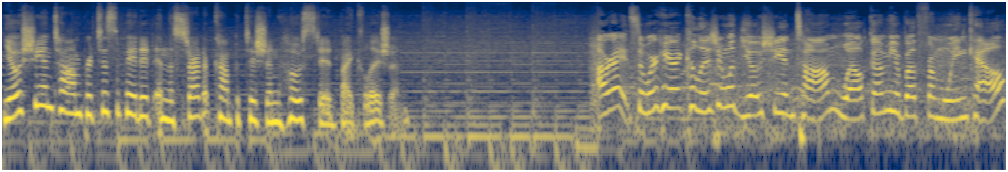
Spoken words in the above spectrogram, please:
Yoshi and Tom participated in the startup competition hosted by Collision. All right, so we're here at Collision with Yoshi and Tom. Welcome. You're both from Win-Kel.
